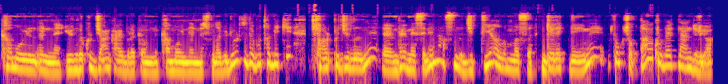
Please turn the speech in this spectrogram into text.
kamuoyunun önüne, %9 can kaybı rakamını kamuoyunun önüne sunabiliyoruz ve bu tabii ki çarpıcılığını e, ve meselenin aslında ciddiye alınması gerektiğini çok çok daha kuvvetlendiriyor.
